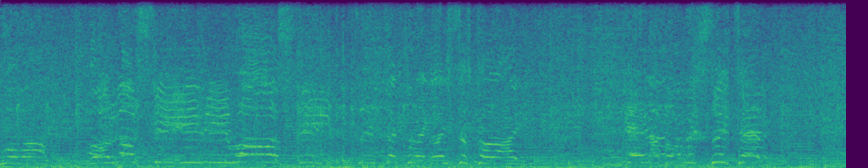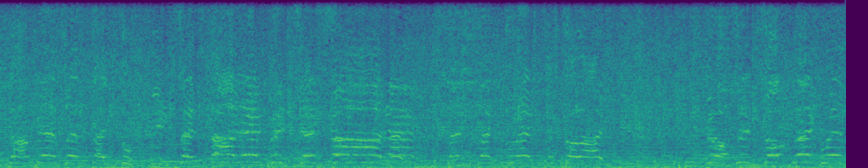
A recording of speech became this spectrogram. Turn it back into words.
słowa wolności i miłości. Życie, którego jeszcze wczoraj Nie nazwałby życiem Na mierze sensu i Przestanie być ciężarem, Serce, które jeszcze wczoraj Wioczyć odległym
